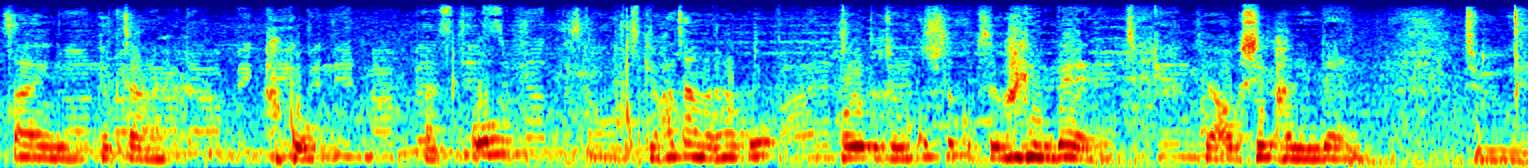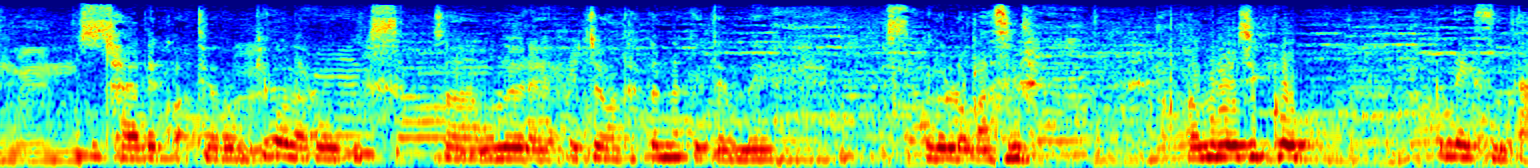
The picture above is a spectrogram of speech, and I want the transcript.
사인 100장을 하고 맞고 이렇게 화장을 하고 머리도 좀 곱슬곱슬거리는데 지금 9시 반인데 자야 될 것 같아요. 너무 피곤하고 우선 오늘의 일정은 다 끝났기 때문에 이걸로 맛을 마무리를 짓고 끝내겠습니다.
